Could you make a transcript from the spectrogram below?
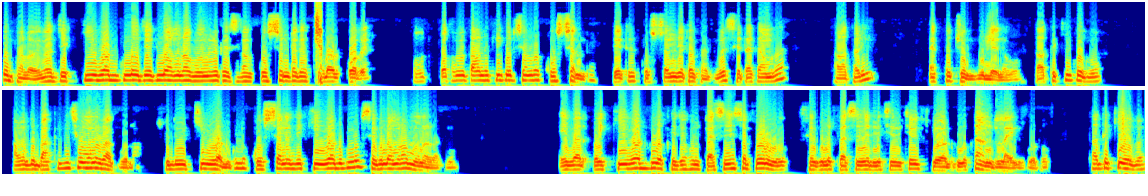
খুব ভালো। এবার যে কিওয়ার্ডগুলো যেগুলো আমরা মনে রেখেছিলাম কোশ্চেনটাকে পড়ার পরে প্রথমে তাহলে কি করছি আমরা কোশ্চেনটা পেটের কোশ্চেন যেটা থাকবে, সেটাকে আমরা তাড়াতাড়ি একটা চোখ বুলিয়ে নেব। তাতে কি করব? আমাদের বাকি কিছু মনে রাখব না। শুধু ওই কিওয়ার্ডগুলো কোশ্চেনের যে কিওয়ার্ডগুলো, সেগুলো আমরা মনে রাখব। এবার ওই কিওয়ার্ড গুলোকে যখন প্যাসেজটা পড়ব, সেগুলো প্যাসেজের নিচে নিচে ওই কিওয়ার্ড গুলোকে আন্ডারলাইন করব। তাতে কি হবে?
